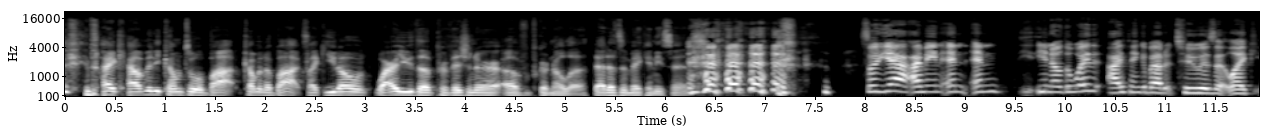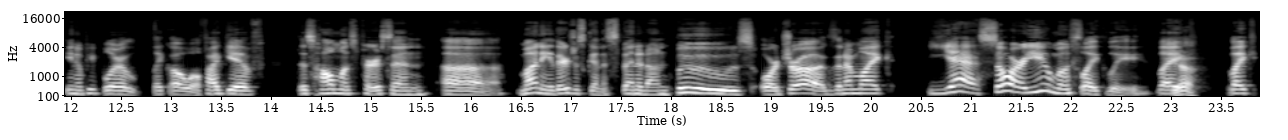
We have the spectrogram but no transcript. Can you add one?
like how many come to a box? Come in a box? Like you don't. Why are you the provisioner of granola? That doesn't make any sense. so yeah, I mean, and and you know the way that I think about it too is that like you know people are like, oh well, if I give this homeless person uh money, they're just gonna spend it on booze or drugs, and I'm like, yeah, so are you most likely. Like, yeah, like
